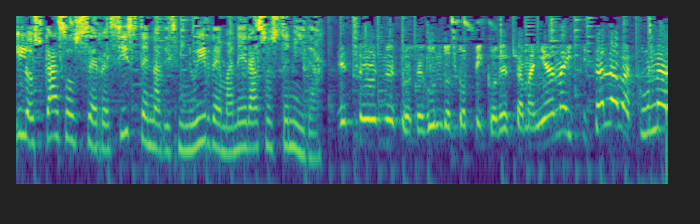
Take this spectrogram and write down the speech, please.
y los casos se resisten a disminuir de manera sostenida. Este es nuestro segundo tópico de esta mañana y quizá la vacuna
